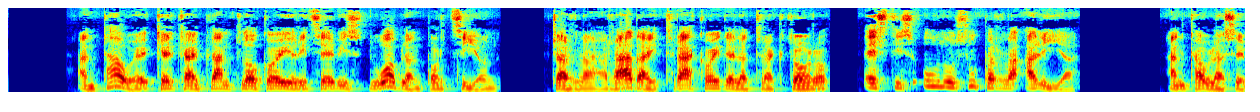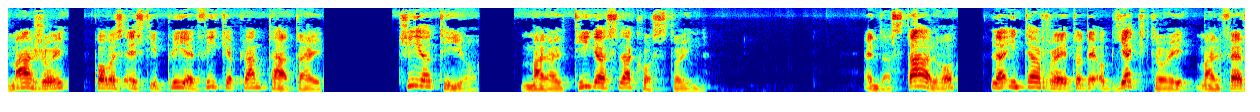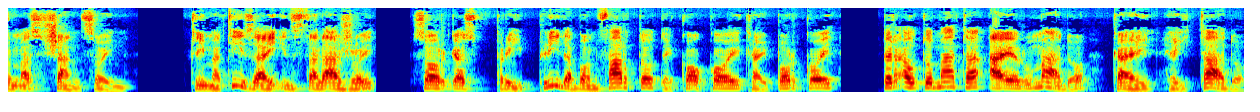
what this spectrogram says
Antaue quelcae plant locoi ricevis duoblan porzion, char la radai tracoi de la tractoro estis unu super la alia. Ancau la semajoi poves esti pli effice plantatai. Cio tio malaltigas la costoin. En la stalo, la interreto de obiectoi malfermas chanzoin. Climatizai installajoi sorgas pri pli da bonfarto de cocoi cae porcoi per automata aerumado cae heitado.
